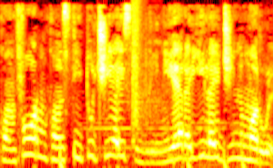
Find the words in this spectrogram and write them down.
Conform Constituției sublinierei legii numărul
